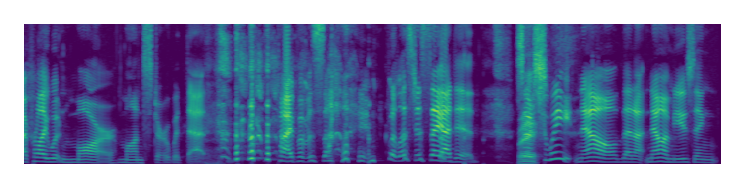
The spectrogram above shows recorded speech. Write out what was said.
I probably wouldn't mar Monster with that type of a sign, but let's just say I did. So sweet. Now that I, now I'm using,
